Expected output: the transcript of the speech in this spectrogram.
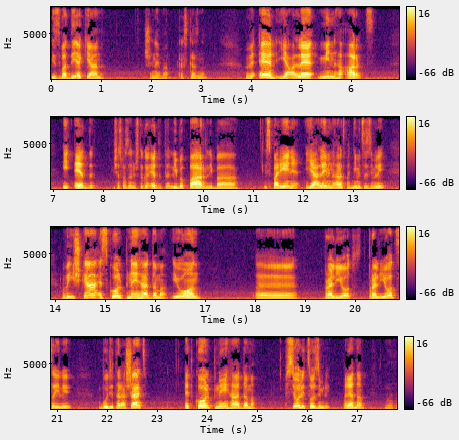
из воды океана. Шинемар, как сказано. Веэд яле мин хаарец. И эд, сейчас посмотрим, что такое эд, это либо пар, либо испарение. Яле мин хаарец поднимется с земли. Вишка эсколь пнеха дома. И он э, прольет, прольется или будет орошать этколь пнеха дома. Все лицо земли. Понятно? Ну, это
